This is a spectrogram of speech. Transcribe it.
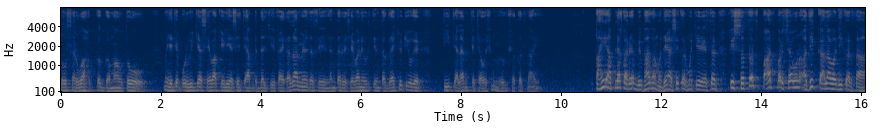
तो सर्व हक्क गमावतो. म्हणजे ते पूर्वीच्या सेवा केली असेल त्याबद्दलची काही रजा मिळत असेल नंतर सेवानिवृत्तीनंतर ग्रॅच्युटी वगैरे ती त्याला त्याच्यावर मिळू शकत नाही. काही आपल्या कार्य विभागामध्ये असे कर्मचारी असतात की सतत पाच वर्षाहून अधिक कालावधी करता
